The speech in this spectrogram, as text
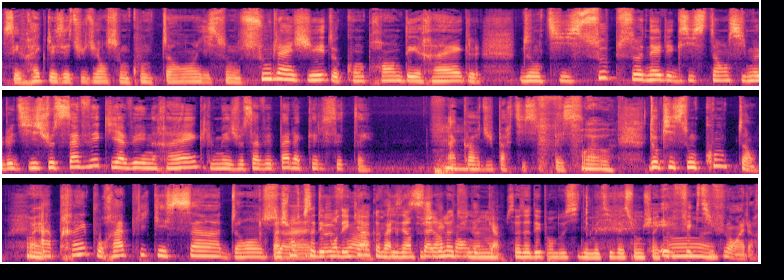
C'est vrai que les étudiants sont contents, ils sont soulagés de comprendre des règles dont ils soupçonnaient l'existence. Ils me le disent, je savais qu'il y avait une règle, mais je ne savais pas laquelle c'était. Accord du participe passé. Waouh. Donc ils sont contents. Ouais. Après, pour appliquer ça dans Bah, je pense que ça dépend des cas, comme voilà, disait un peu Charlotte, finalement. Ça doit dépendre aussi des motivations de chacun. Effectivement. Alors,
